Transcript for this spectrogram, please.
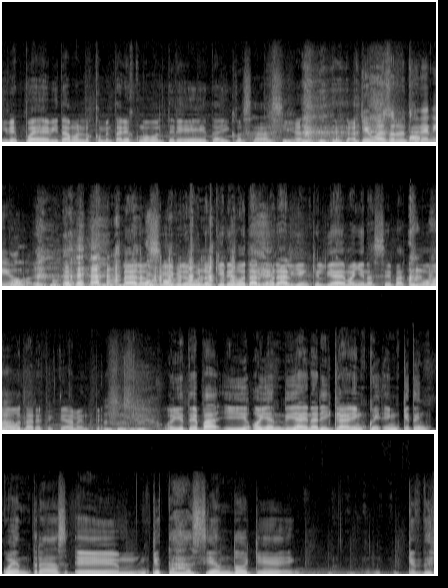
Y después evitamos los comentarios como voltereta y cosas así. Que igual son entretenidos. Claro, sí, pero uno quiere votar por alguien que el día de mañana sepa cómo va a votar, efectivamente. Oye, Tepa, y hoy en día en Arica, ¿en, en qué te encuentras? Eh, ¿Qué estás haciendo? ¿Qué, qué te,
